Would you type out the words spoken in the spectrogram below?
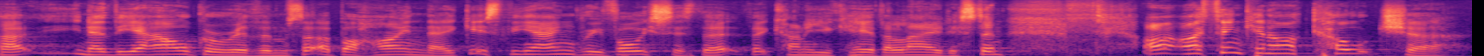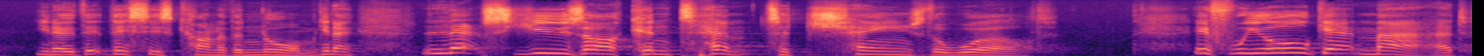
uh, you know, the algorithms that are behind there. It's the angry voices that, that kind of you hear the loudest. And I, I think in our culture, you know, this is kind of the norm. You know, let's use our contempt to change the world. If we all get mad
